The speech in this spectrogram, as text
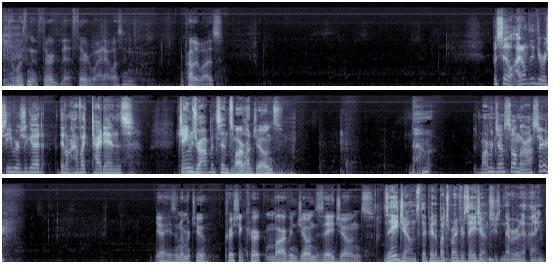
there wasn't the third, that third wideout, was it? It probably was. But still, I don't think the receivers are good. They don't have like tight ends. James Robinson's Marvin what- Jones? No. Is Marvin Jones still on the roster? Yeah, he's the number two. Christian Kirk, Marvin Jones, Zay Jones. Zay Jones. They paid a bunch of money for Zay Jones, who's never been a thing.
